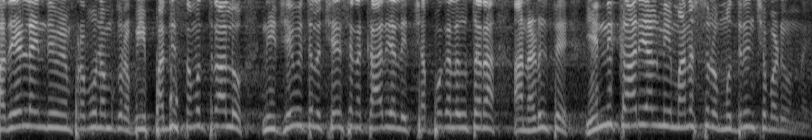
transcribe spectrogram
పదేళ్ళైంది మేము ప్రభు నమ్ముకున్నాం. ఈ పది సంవత్సరాలు నీ జీవితంలో చేసిన కార్యాలు చెప్పగలుగుతారా అని అడిగితే ఎన్ని కార్యాలు మీ మనస్సులో ముద్రించబడి ఉన్నాయి?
